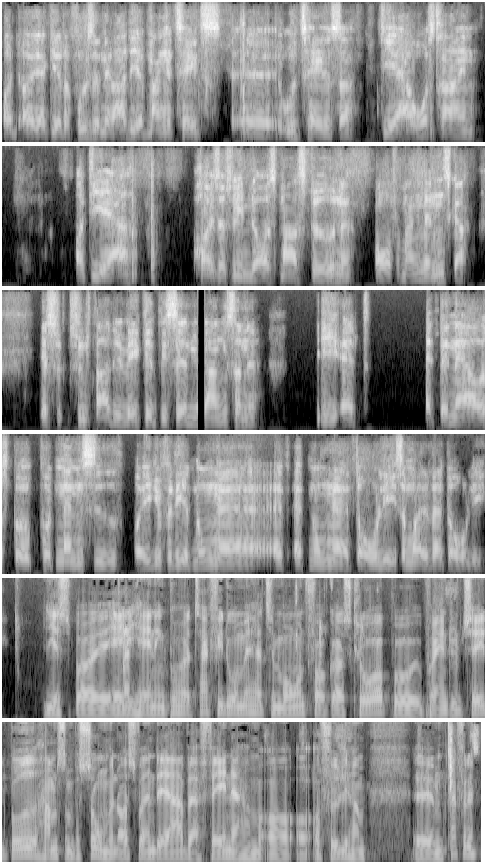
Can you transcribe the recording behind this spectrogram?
Og, og jeg giver dig fuldstændig ret i, at mange af Tates øh, udtalelser, de er over stregen. Og de er højst sandsynligt også meget stødende over for mange mennesker. Jeg sy- synes bare, det er vigtigt, at vi ser nuancerne i, at at den er også på, på den anden side, og ikke fordi, at nogen er, at, at nogen er dårlige, så må alle være dårlige. Jesper øh, Ali Hanning, på her. tak fordi du var med her til morgen for at gøre os klogere på, på Andrew Tate. Både ham som person, men også hvordan det er at være fan af ham og, og, og følge ham. Øhm, tak for det,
